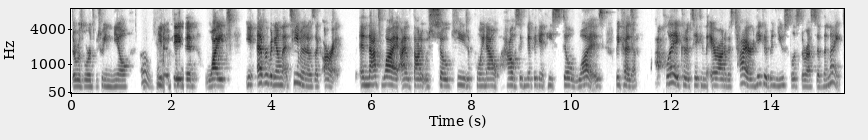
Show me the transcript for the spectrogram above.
there was words between neal oh, yeah. you know devin white everybody on that team. And then i was like all right and that's why I thought it was so key to point out how significant he still was because yep that play could have taken the air out of his tire and he could have been useless the rest of the night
